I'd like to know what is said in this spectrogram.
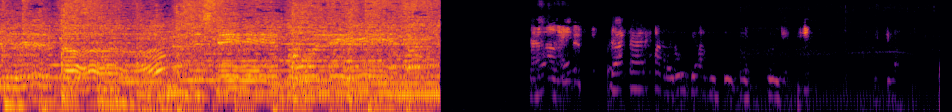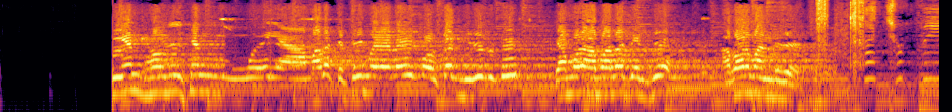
नहीं मिलता मुझसे बोले मन पीएम फाउंडेशन मुळे आम्हाला छत्री मिळाली पावसात भिजत होतो त्यामुळे आम्हाला त्यांचं आभार मानले जाईल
